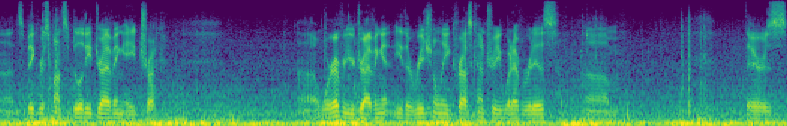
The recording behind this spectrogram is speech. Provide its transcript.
Uh, it's a big responsibility driving a truck. Uh, wherever you're driving it, either regionally, cross country, whatever it is, um, there's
